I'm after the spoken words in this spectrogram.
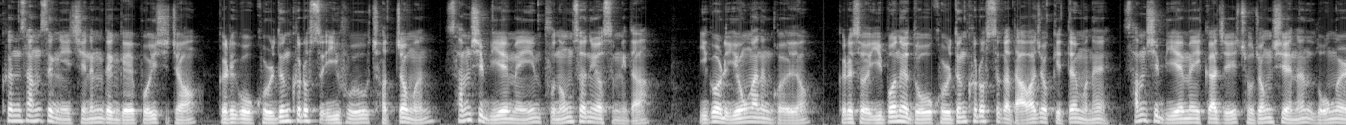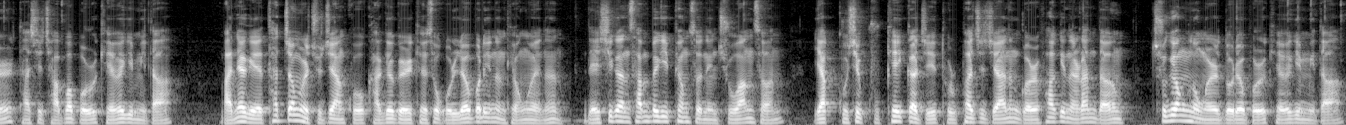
큰 상승이 진행된 게 보이시죠? 그리고 골든 크로스 이후 저점은 32MA인 분홍선이었습니다. 이걸 이용하는 거예요. 그래서 이번에도 골든 크로스가 나와줬기 때문에 32MA까지 조정 시에는 롱을 다시 잡아볼 계획입니다. 만약에 타점을 주지 않고 가격을 계속 올려버리는 경우에는 4시간 302평선인 주황선 약 99K까지 돌파지지 않은 걸 확인을 한 다음 추경롱을 노려볼 계획입니다.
